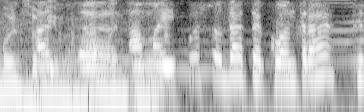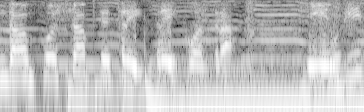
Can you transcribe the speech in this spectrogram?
Mulțumim, Azi, am uh, înțeles. am mai fost odată contra când am fost 7-3, 3 contra. Invit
